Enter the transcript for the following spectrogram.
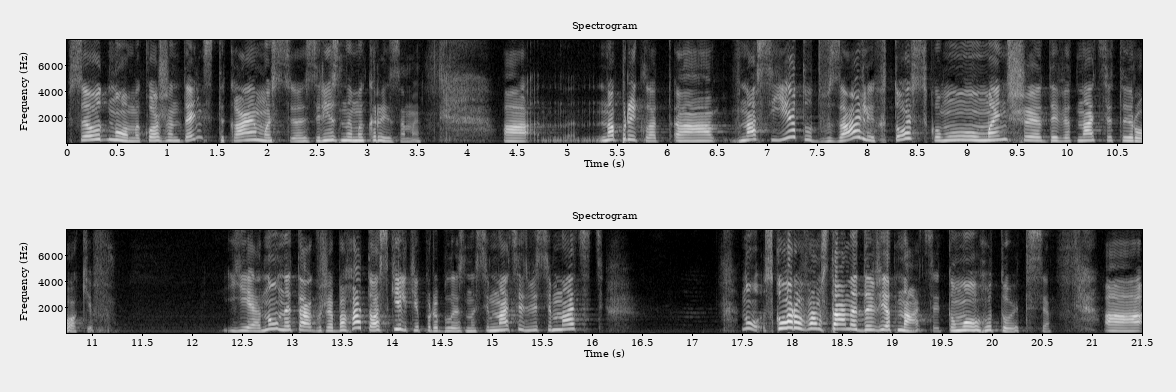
все одно ми кожен день стикаємось з різними кризами. Наприклад, в нас є тут в залі хтось, кому менше 19 років. Є. Ну, не так вже багато, а скільки приблизно? 17-18? Ну, скоро вам стане 19, тому готуйтеся. А,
